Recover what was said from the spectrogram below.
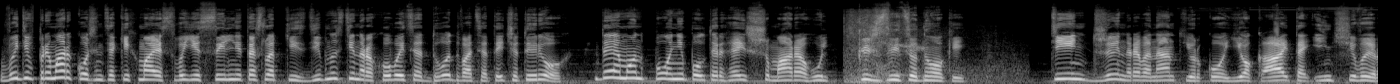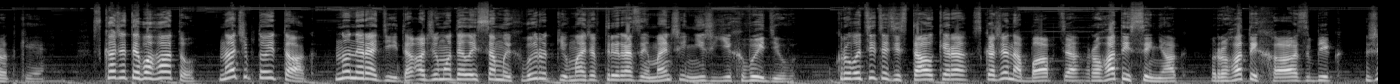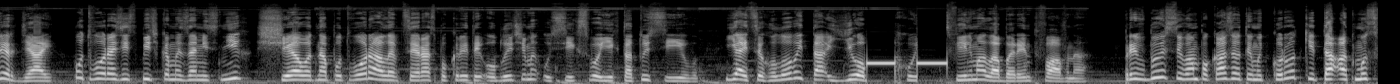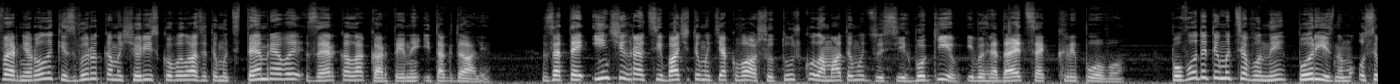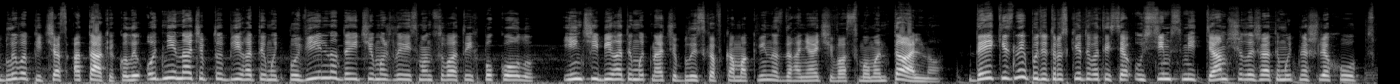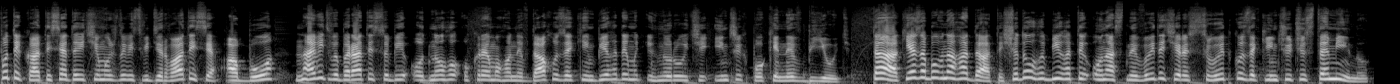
Видів примар, кожен з яких має свої сильні та слабкі здібності, нараховується до 24. Демон, поні, полтергейст, шмара, гуль, киш звідси одноокий. Тінь, джин, ревенант, юрко, йокай та інші виродки. Скажете багато? Начебто і так. Ну не радійте, адже моделей самих виродків майже в три рази менше, ніж їх видів. Кровоциця зі сталкера, скажена бабця, рогатий синяк, рогатий хазбік, жердяй, потвора зі спічками замість ніг, ще одна потвора, але в цей раз покритий обличчями усіх своїх татусів, яйцеголовий та йоб з фільма Лабіринт Фавна. При вбивстві вам показуватимуть короткі та атмосферні ролики з виродками, що різко вилазитимуть з темряви, зеркала, картини і так далі. Зате інші гравці бачитимуть, як вашу тушку ламатимуть з усіх боків, і виглядає це крипово. Поводитимуться вони по-різному, особливо під час атаки, коли одні начебто бігатимуть повільно, даючи можливість мансувати їх по колу, інші бігатимуть, наче блискавка Маквіна, здоганяючи вас моментально. Деякі з них будуть розкидуватися усім сміттям, що лежатимуть на шляху, спотикатися, даючи можливість відірватися, або навіть вибирати собі одного окремого невдаху, за яким бігатимуть, ігноруючи інших, поки не вб'ють. Так, я забув нагадати, що довго бігати у нас не вийде через швидко закінчуючу стаміну.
